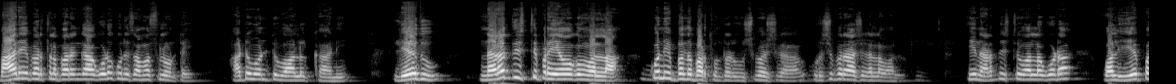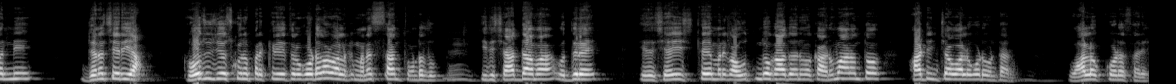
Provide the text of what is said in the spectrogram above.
భార్య భర్తల పరంగా కూడా కొన్ని సమస్యలు ఉంటాయి. అటువంటి వాళ్ళకి కానీ లేదు నరదిష్టి ప్రయోగం వల్ల కొన్ని ఇబ్బంది పడుతుంటారు వృషభ వృషభ రాశి గల వాళ్ళు. ఈ నరదిష్టి వల్ల కూడా వాళ్ళు ఏ పని దినచర్య రోజు చేసుకునే ప్రక్రియతో కూడా వాళ్ళకి మనశ్శాంతి ఉండదు. ఇది చేద్దామా? వద్దులే. ఇది చేయిస్తే మనకు అవుతుందో కాదో అని ఒక అనుమానంతో పాటించే వాళ్ళు కూడా ఉంటారు. వాళ్ళకు కూడా సరే.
